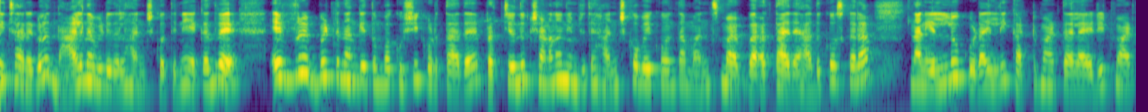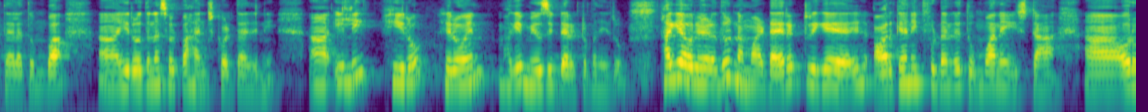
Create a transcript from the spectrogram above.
ವಿಚಾರಗಳು ನಾಳಿನ ವಿಡಿಯೋದಲ್ಲಿ ಹಂಚ್ಕೋತೀನಿ. ಯಾಕಂದರೆ ಎವ್ರಿ ಬಿಟ್ ನನಗೆ ತುಂಬ ಖುಷಿ ಕೊಡ್ತಾ ಇದೆ. ಪ್ರತಿಯೊಂದು ಕ್ಷಣನೂ ನಿಮ್ಮ ಜೊತೆ ಹಂಚ್ಕೋಬೇಕು ಅಂತ ಮನ್ಸು ಮಾ, ಬರ್ತಾ ಇದೆ. ಅದಕ್ಕೋಸ್ಕರ ನಾನು ಎಲ್ಲೂ ಕೂಡ ಇಲ್ಲಿ ಕಟ್ ಮಾಡ್ತಾ ಇಲ್ಲ ಎಡಿಟ್ ಮಾಡ್ತಾ ಇಲ್ಲ, ತುಂಬ ಇರೋದನ್ನು ಸ್ವಲ್ಪ ಹಂಚ್ಕೊಳ್ತಾ ಇದ್ದೀನಿ. ಇಲ್ಲಿ ಹೀರೋ ಹೀರೋಯಿನ್ ಹಾಗೆ ಮ್ಯೂಸಿಕ್ ಡೈರೆಕ್ಟರ್ ಬಂದಿದ್ದರು ಹಾಗೆ ಅವ್ರು ಹೇಳಿದ್ರು ನಮ್ಮ ಡೈರೆಕ್ಟ್ರಿಗೆ ಆರ್ಗ್ಯಾನಿಕ್ ಫುಡ್ ಅಂದರೆ ತುಂಬಾ ಇಷ್ಟ. ಅವರು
